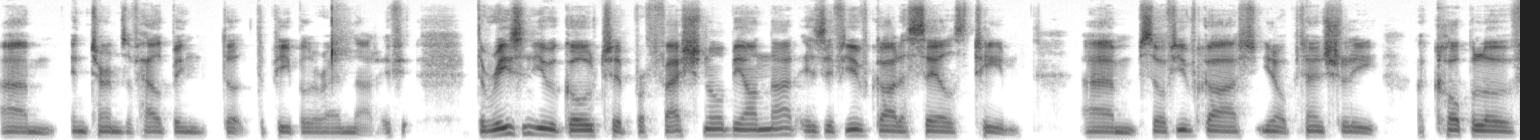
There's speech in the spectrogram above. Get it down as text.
um, in terms of helping the the people around that. If you, the reason you would go to professional beyond that is if you've got a sales team. Um, so if you've got you know potentially a couple of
